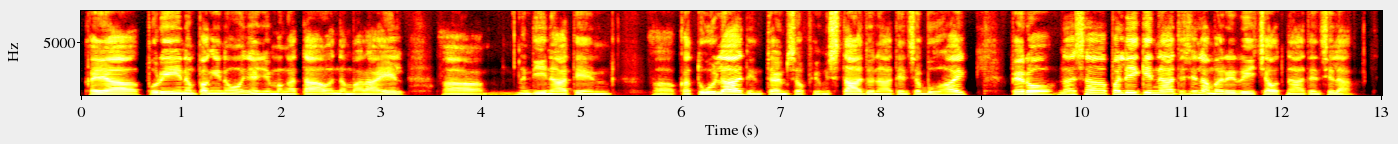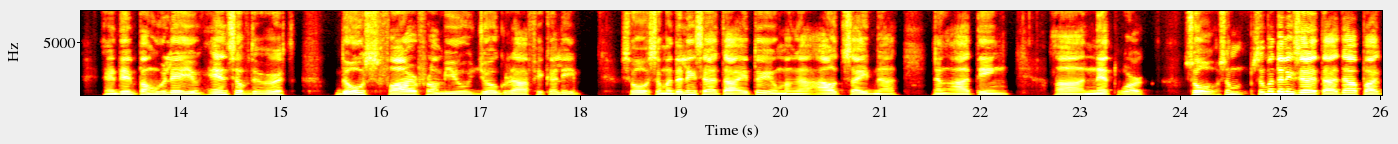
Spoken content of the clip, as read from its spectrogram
Kaya purihin ng Panginoon yan, yung mga tao na marahil ah, hindi natin ah, katulad in terms of yung estado natin sa buhay. Pero nasa paligid natin sila, marireach out natin sila. And then panghuli, yung ends of the earth, those far from you geographically. So sa madaling salita, ito yung mga outside na ng ating ah, network. So, sa sa madaling salita dapat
